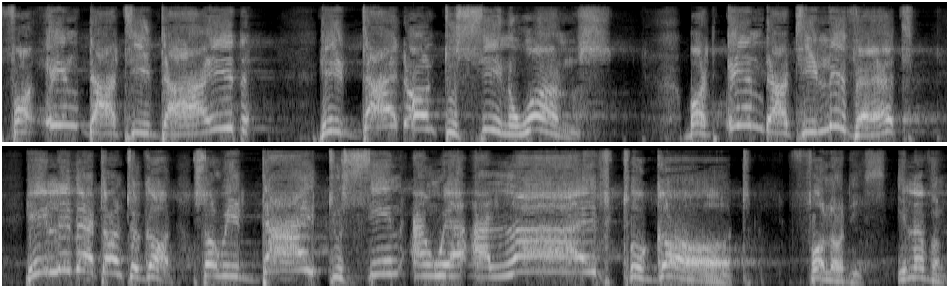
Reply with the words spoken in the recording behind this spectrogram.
For in that he died, he died unto sin once. But in that he liveth, he liveth unto God. So we died to sin and we are alive to God. Follow this. 11.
